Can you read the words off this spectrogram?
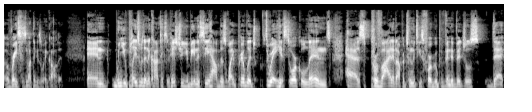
of racism, I think is what he called it. And when you place within the context of history, you begin to see how this white privilege through a historical lens has provided opportunities for a group of individuals that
